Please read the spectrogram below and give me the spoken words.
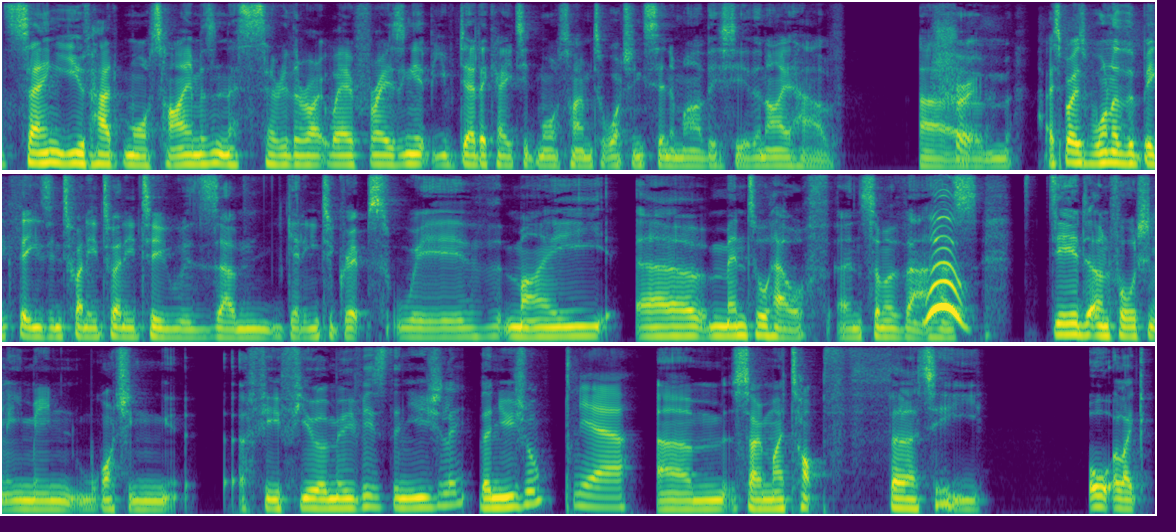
saying you've had more time isn't necessarily the right way of phrasing it but you've dedicated more time to watching cinema this year than i have True. um i suppose one of the big things in 2022 was um getting to grips with my uh mental health and some of that has, did unfortunately mean watching a few fewer movies than usually than usual Yeah. um, so my top thirty, or like,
